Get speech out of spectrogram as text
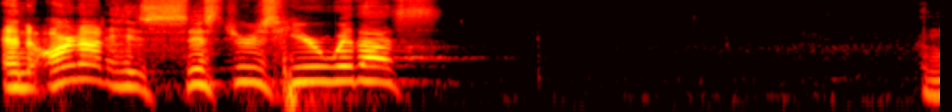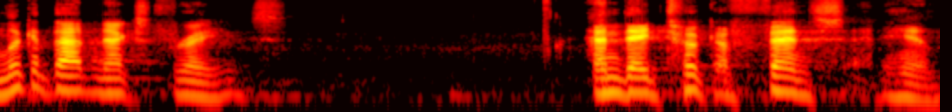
And are not his sisters here with us? And look at that next phrase. And they took offense at him.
